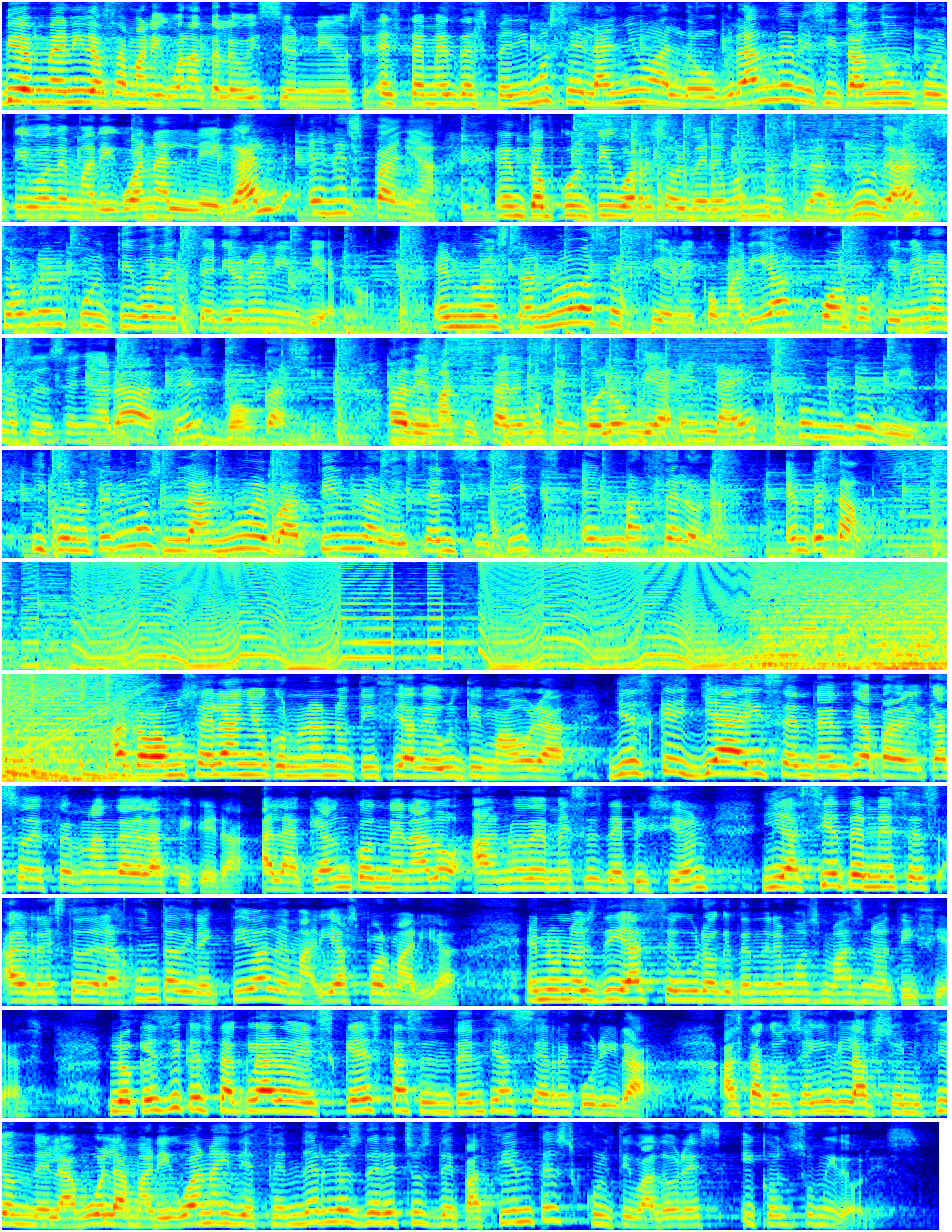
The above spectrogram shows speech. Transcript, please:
Bienvenidos a Marihuana Televisión News. Este mes despedimos el año a lo grande visitando un cultivo de marihuana legal en España. En Top Cultivo resolveremos nuestras dudas sobre el cultivo de exterior en invierno. En nuestra nueva sección Ecomaría, Juanjo Jimeno nos enseñará a hacer bokashi. Además estaremos en Colombia en la Expo Medeweed y conoceremos la nueva tienda de Sensi Seeds en Barcelona. ¡Empezamos! Acabamos el año con una noticia de última hora y es que ya hay sentencia para el caso de Fernanda de la Figuera, a la que han condenado a nueve meses de prisión y a siete meses al resto de la Junta Directiva de Marías por María. En unos días seguro que tendremos más noticias. Lo que sí que está claro es que esta sentencia se recurrirá hasta conseguir la absolución de la abuela marihuana y defender los derechos de pacientes, cultivadores y consumidores.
